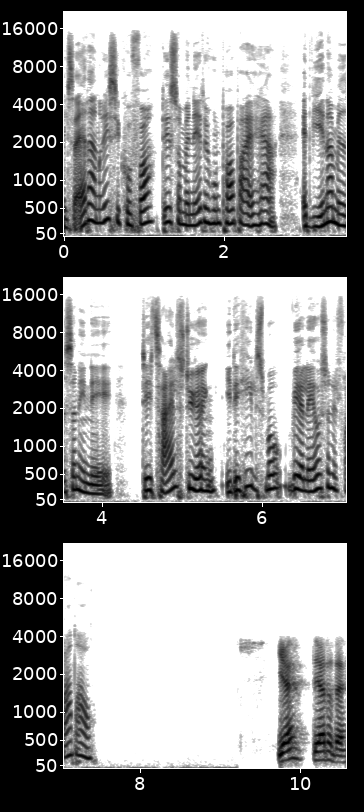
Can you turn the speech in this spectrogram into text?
Altså er der en risiko for, det som Annette hun påpeger her, at vi ender med sådan en øh, detaljstyring i det helt små ved at lave sådan et fradrag? Ja, det er der da.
